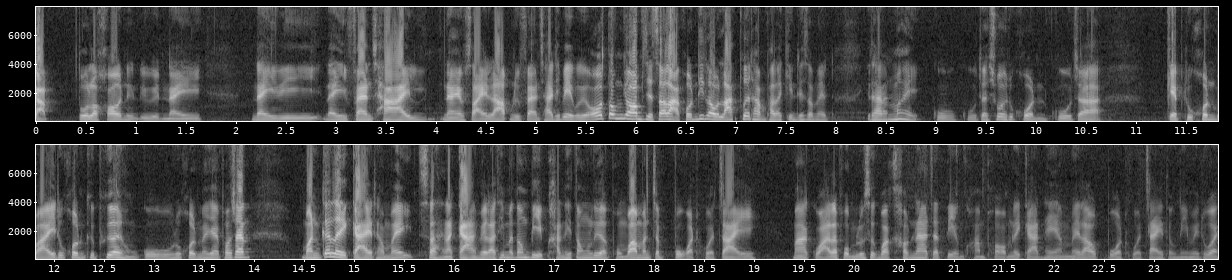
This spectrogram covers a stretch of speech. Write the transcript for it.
กับตัวละครอื่น ๆ ในในในแฟนชายในสายลับหรือแฟนชายที่เป็นโอ้ต้องยอมเสียสละคนที่เรารักเพื่อทำภารกิจที่สำเร็จอีธานฮันไม่กูกูจะช่วยทุกคน กูจะเก็บทุกคนไว้ทุกคนคือเพื่อนของกู ทุกคนไม่ใช่ เพราะฉะนั้นมันก็เลยกลายทำให้สถานการณ์เวลาที่มันต้องบีบคั้นที่ต้องเลือก ผมว่ามันจะปวดหัวใจ มากกว่าแล้วผมรู้สึกว่าเขาน่าจะเตรียมความพร้อมในการให้ให้เราปวดหัวใจตรงนี้ไว้ด้วย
